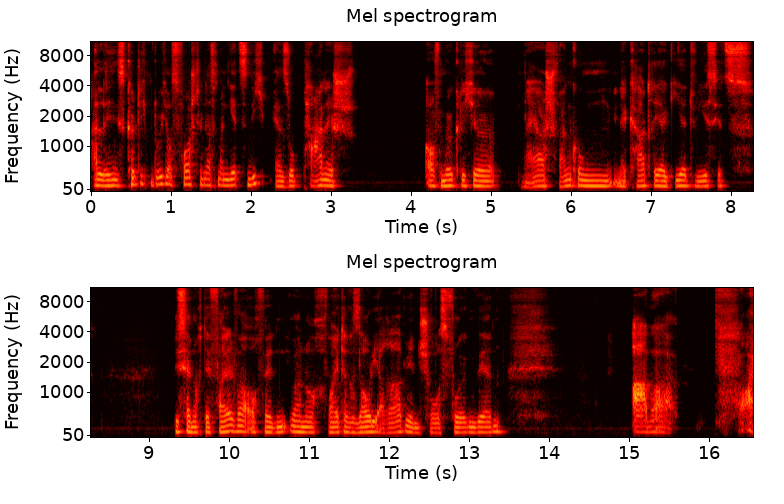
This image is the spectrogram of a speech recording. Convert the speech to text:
Allerdings könnte ich mir durchaus vorstellen, dass man jetzt nicht mehr so panisch auf mögliche naja, Schwankungen in der Karte reagiert, wie es jetzt bisher noch der Fall war, auch wenn immer noch weitere Saudi-Arabien-Shows folgen werden. Aber boah,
